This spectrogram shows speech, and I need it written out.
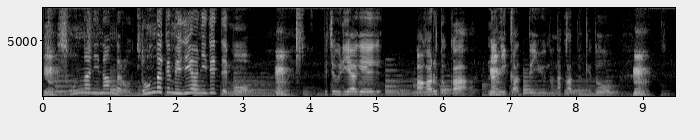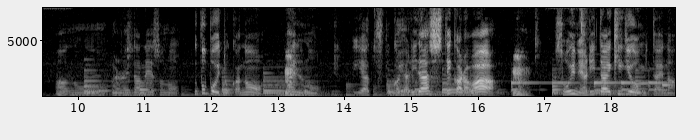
うん。そんなになんだろうどんだけメディアに出てもうん。別に売り上げ上がるとかん何かっていうのはなかったけど、うん。あのあれだねそのウポポイとかのうん。アイヌのやつとかやりだしてからは、うん。そういうのやりたい企業みたいな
